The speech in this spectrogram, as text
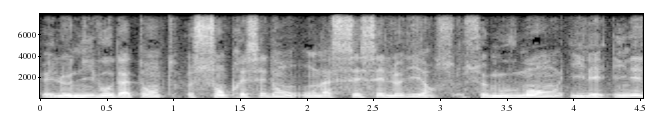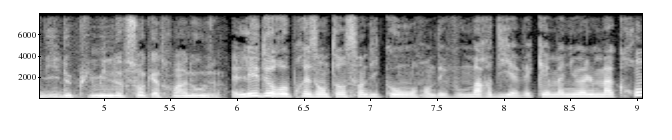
et le niveau d'attente sans précédent. On a cessé de le dire. Ce mouvement, il est inédit depuis 1992. Les deux représentants syndicaux ont rendez-vous mardi avec Emmanuel Macron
